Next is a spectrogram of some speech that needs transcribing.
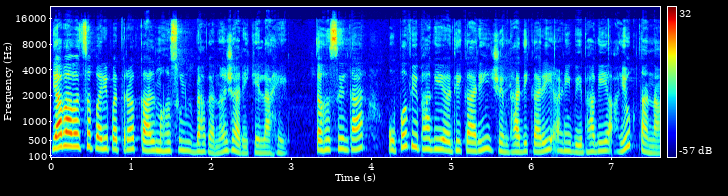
याबाबतचं परिपत्रक काल महसूल विभागानं जारी केलं आहे. तहसीलदार उपविभागीय अधिकारी जिल्हाधिकारी आणि विभागीय आयुक्तांना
